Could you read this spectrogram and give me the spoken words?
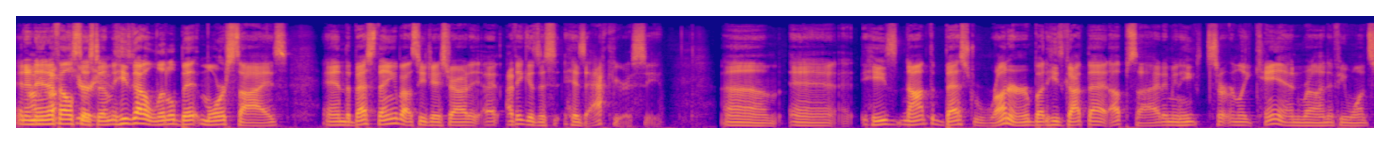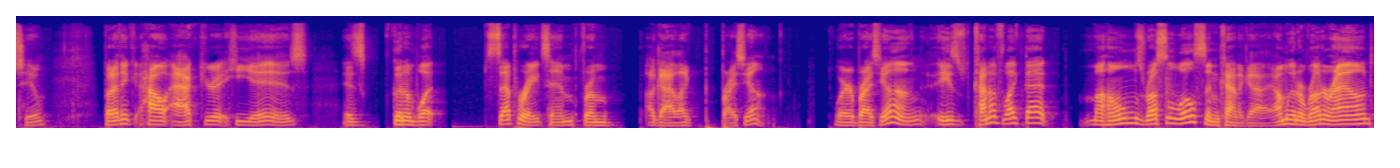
in an I'm- I'm NFL system. He's got a little bit more size, and the best thing about CJ Stroud, I, I think, is his, his accuracy. Um, and he's not the best runner, but he's got that upside. I mean, he certainly can run if he wants to. But I think how accurate he is is gonna what separates him from a guy like Bryce Young. Where Bryce Young, he's kind of like that Mahomes, Russell Wilson kind of guy. I'm gonna run around,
